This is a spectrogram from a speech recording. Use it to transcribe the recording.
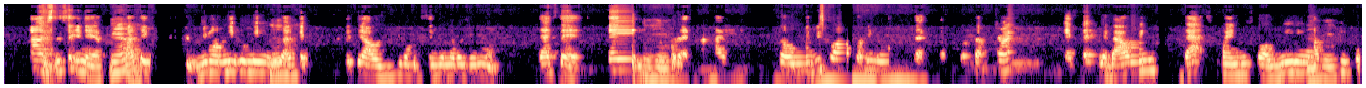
I was sitting there. Yeah. I think you want to meet with me, you got to pay $50. You want me to send you another Zoom. That's it. Hey, mm-hmm. for that. So when you start putting that up front and set your boundaries, that's when you start weeding mm-hmm. out the people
